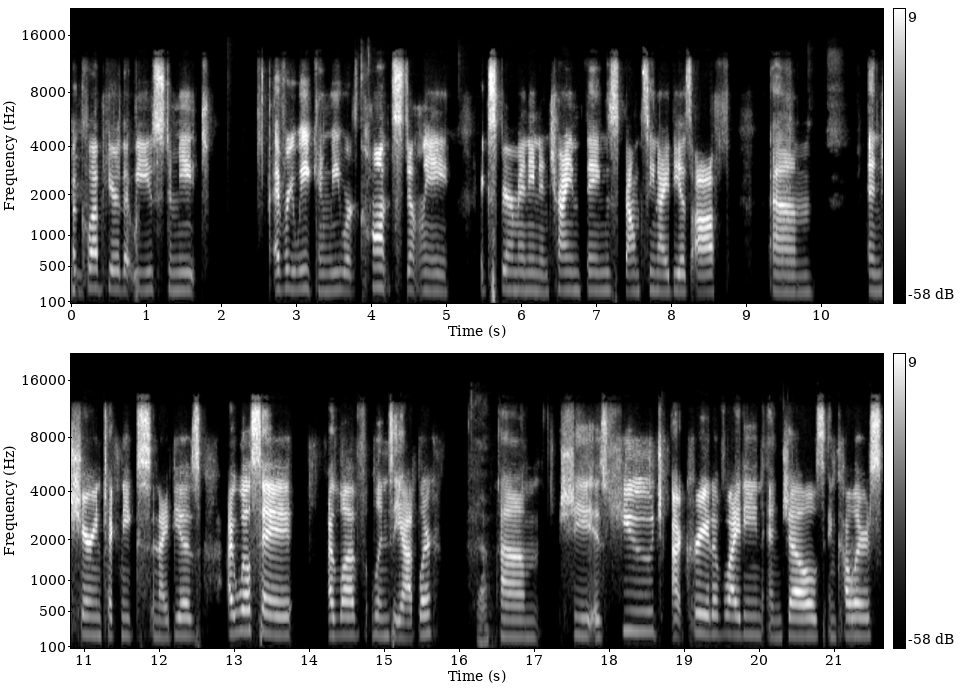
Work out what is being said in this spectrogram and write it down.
a club here that we used to meet every week and we were constantly experimenting and trying things, bouncing ideas off, um, and sharing techniques and ideas. I will say I love Lindsay Adler. Yeah. Um, she is huge at creative lighting and gels and colors.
